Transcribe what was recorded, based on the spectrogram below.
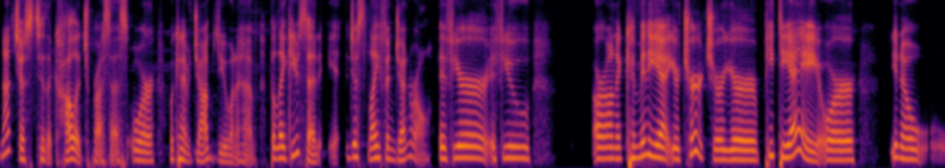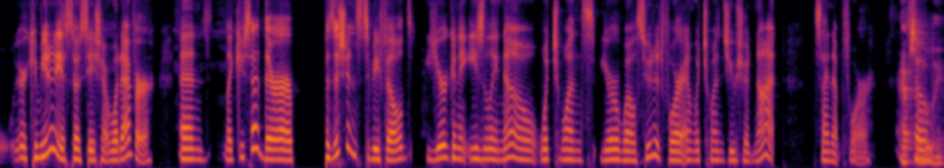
not just to the college process or what kind of job do you want to have, but like you said, just life in general. If you're, if you are on a committee at your church or your PTA or, you know, your community association or whatever, and like you said, there are positions to be filled, you're going to easily know which ones you're well suited for and which ones you should not sign up for. Absolutely. So,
